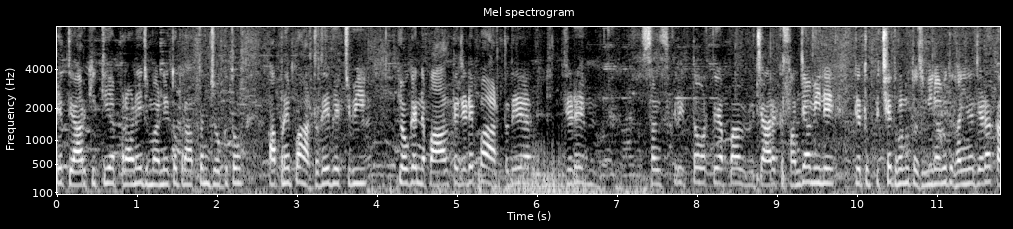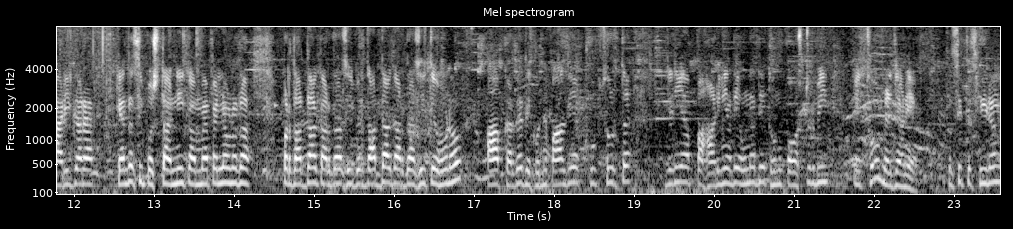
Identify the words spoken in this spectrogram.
ਇਹ ਤਿਆਰ ਕੀਤੀ ਹੈ ਪੁਰਾਣੇ ਜ਼ਮਾਨੇ ਤੋਂ ਪ੍ਰਾਪਤਨ ਯੁੱਗ ਤੋਂ ਆਪਣੇ ਭਾਰਤ ਦੇ ਵਿੱਚ ਵੀ ਕਿਉਂਕਿ ਨੇਪਾਲ ਤੇ ਜਿਹੜੇ ਭਾਰਤ ਦੇ ਆ ਜਿਹੜੇ ਸੰਸਕ੍ਰਿਤ ਤੌਰ ਤੇ ਆਪਾਂ ਵਿਚਾਰਕ ਸਾਂਝਾ ਵੀ ਨੇ ਤੇ ਤੂੰ ਪਿੱਛੇ ਤੁਹਾਨੂੰ ਤਸਵੀਰਾਂ ਵੀ ਦਿਖਾਈਆਂ ਜਿਹੜਾ ਕਾਰੀਗਰ ਹੈ। ਕਹਿੰਦਾ ਸੀ ਪੁਸ਼ਤਾਨੀ ਕੰਮ ਹੈ। ਪਹਿਲਾਂ ਉਹਨਾਂ ਦਾ ਪਰਦਾਦਾ ਕਰਦਾ ਸੀ ਫਿਰ ਦਾਦਾ ਕਰਦਾ ਸੀ ਤੇ ਹੁਣ ਉਹ ਆਪ ਕਰਦੇ। ਦੇਖੋ ਨੇਪਾਲ ਦੀਆਂ ਖੂਬਸੂਰਤ ਜਿਹੜੀਆਂ ਪਹਾੜੀਆਂ ਦੇ ਉਹਨਾਂ ਦੇ ਤੁਹਾਨੂੰ ਪੋਸਟਰ ਵੀ ਇੱਥੋਂ ਮਿਲ ਜਾਣੇ ਆ। ਤੁਸੀਂ ਤਸਵੀਰਾਂ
